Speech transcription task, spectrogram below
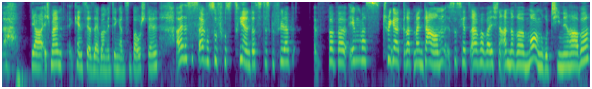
ach, ja, ich meine, kennst ja selber mit den ganzen Baustellen. Aber das ist einfach so frustrierend, dass ich das Gefühl habe, äh, irgendwas triggert gerade meinen Darm. Ist es jetzt einfach, weil ich eine andere Morgenroutine habe?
